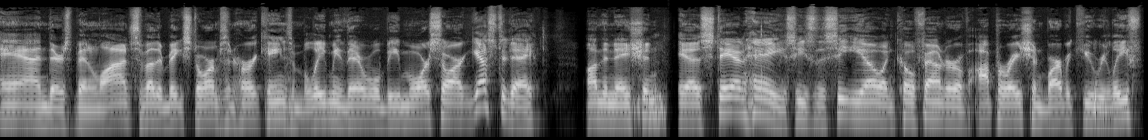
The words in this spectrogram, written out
and there's been lots of other big storms and hurricanes, and believe me, there will be more. So, our guest today on the nation is Stan Hayes. He's the CEO and co founder of Operation Barbecue Relief.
